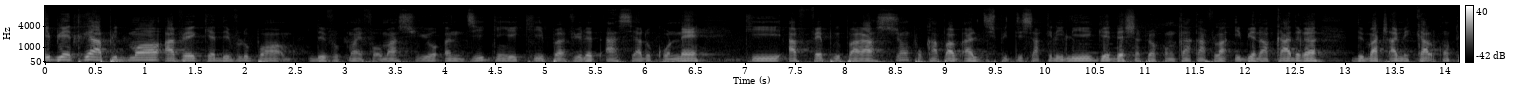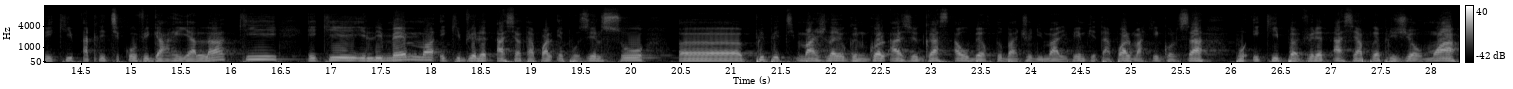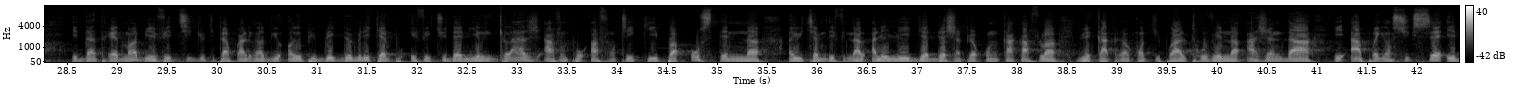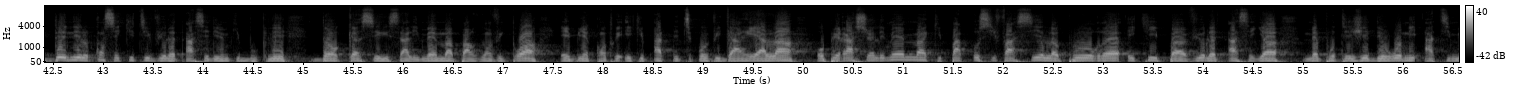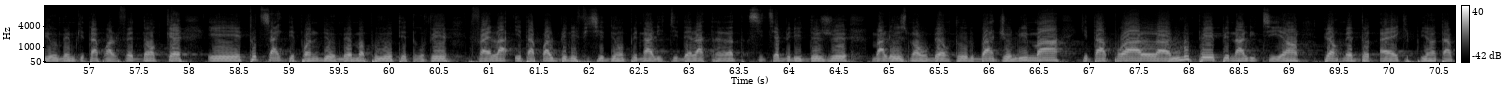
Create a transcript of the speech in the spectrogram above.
Eh bien, très rapidement, avec développement, développement information, on dit qu'il y a une équipe Violette Asia nous connaît qui a fait préparation pour capable à disputer sa Ligue des champions contre CACAF et bien dans le cadre de match amical contre l'équipe Atlético Vigaria là, qui et qui lui-même équipe Violette Asia t'a pas imposé sous euh, plus petit match là, il y a un goal à grâce à Roberto Baggio du Mali, qui t'a pas marqué goal ça pour équipe Violette Asia après plusieurs mois et d'entraînement. Bien Vetigo qui t'a pas rendu en République dominicaine pour effectuer dernier réglage avant pour affronter l'équipe Ostend en huitième de finale à la Ligue des champions contre Cacaflan. Bien quatre rencontres qui pourra le trouver dans l'agenda et après un succès et deux nuls consécutifs Violette Asia même qui bouclé. Donc série ça lui-même par une victoire et bien contre équipe Atlético Vigaria là opération lui-même qui pas aussi facile pour euh, équipe euh, Violette ACA mais protéger de Roni Atime eux même qui t'a le fait. Donc euh, et tout ça dépend de eux même pour te trouver Faila et t'a bénéficier d'une pénalité de la 37e minute de jeu. Malheureusement Roberto Baggio lui-même qui t'a loupé pénalité hein, permet d'autres à équipe client t'a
